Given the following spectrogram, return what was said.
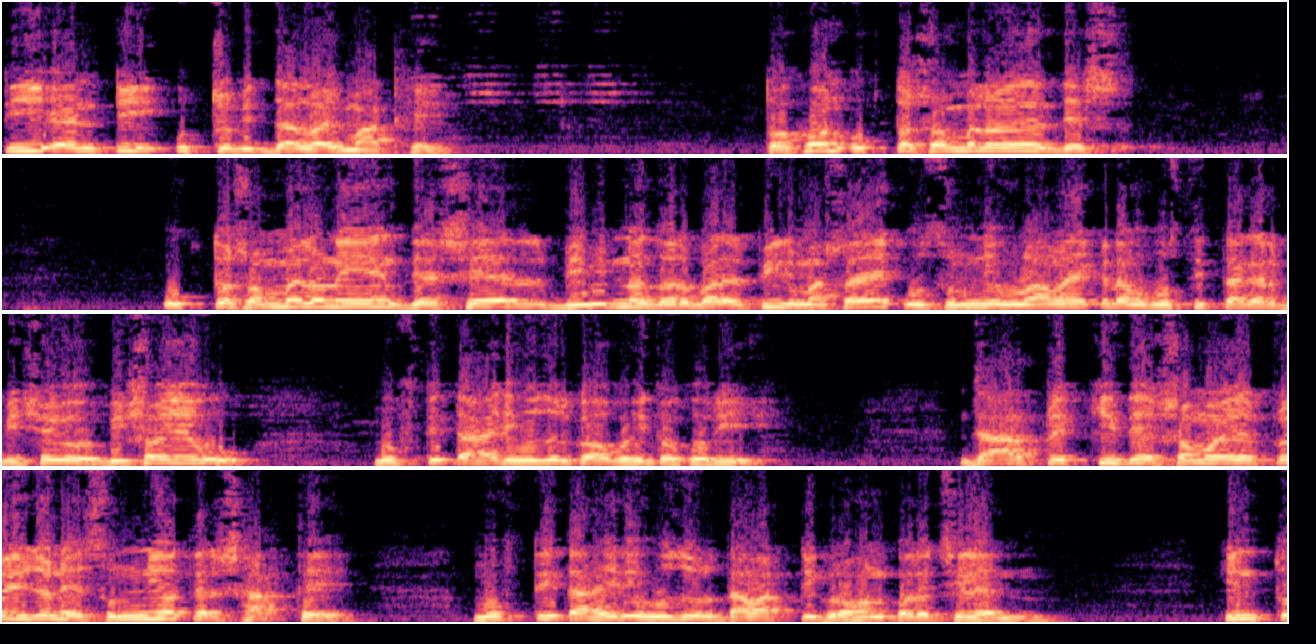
টিএনটি উচ্চ বিদ্যালয় মাঠে। তখন উক্ত সম্মেলনে দেশ, উক্ত সম্মেলনে দেশের বিভিন্ন দরবারের পীর মাসায়েক ও সুন্নি উলামায়েকরা উপস্থিত থাকার বিষয়েও বিষয়েও মুফতি তাহারি হুজুরকে অবহিত করি। যার প্রেক্ষিতে সময়ের প্রয়োজনে সুন্নিয়তের স্বার্থে মুফতি তাহিরি হুজুর দাওয়াতটি গ্রহণ করেছিলেন। কিন্তু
